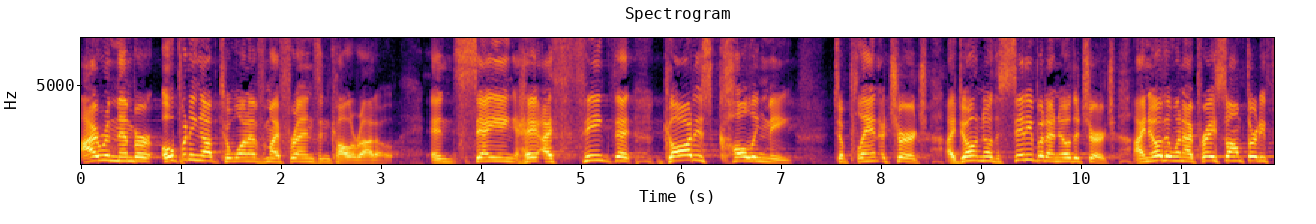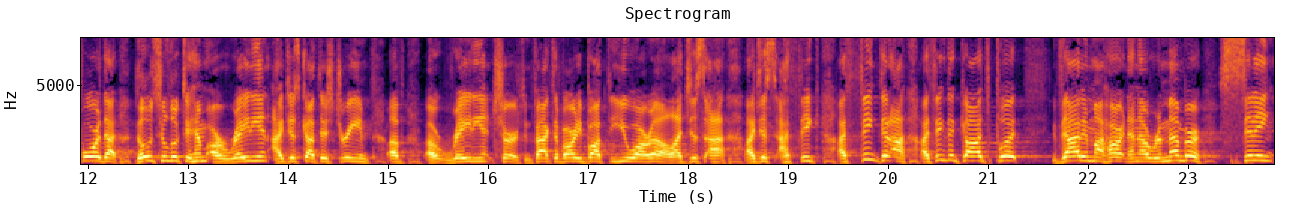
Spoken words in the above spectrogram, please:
I remember opening up to one of my friends in Colorado and saying, Hey, I think that God is calling me to plant a church. I don't know the city, but I know the church. I know that when I pray Psalm 34, that those who look to him are radiant. I just got this dream of a radiant church. In fact, I've already bought the URL. I just, I, I just, I think, I think that I, I think that God's put that in my heart. And I remember sitting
